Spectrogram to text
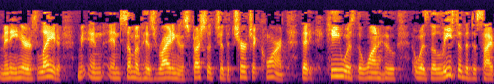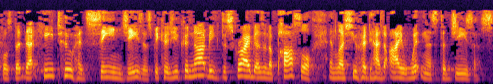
many years later in, in some of his writings, especially to the church at Corinth, that he was the one who was the least of the disciples, but that he too had seen Jesus because you could not be described as an apostle unless you had had eyewitness to Jesus.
